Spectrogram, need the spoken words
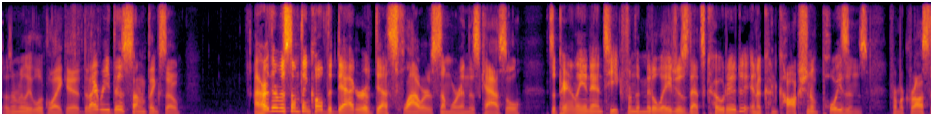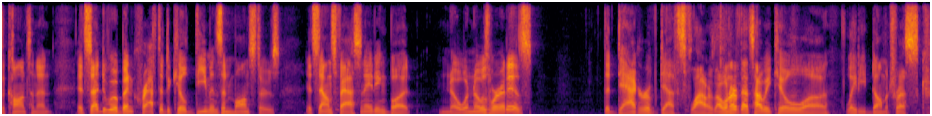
doesn't really look like it. Did I read this? I don't think so. I heard there was something called the Dagger of Death's Flowers somewhere in this castle. It's apparently an antique from the Middle Ages that's coated in a concoction of poisons from across the continent. It's said to have been crafted to kill demons and monsters. It sounds fascinating, but no one knows where it is. The Dagger of Death's Flowers. I wonder if that's how we kill uh, Lady Dimitrescu.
